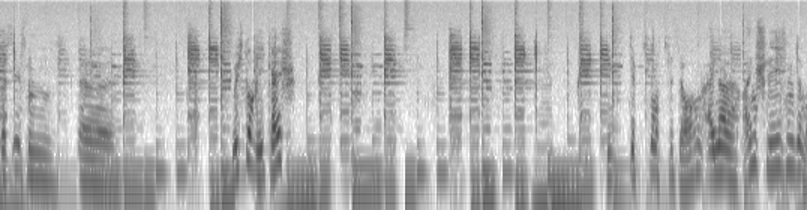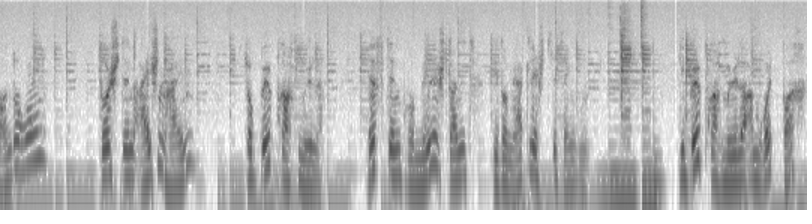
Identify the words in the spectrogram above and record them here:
das ist ein äh, Mystery Cache. Gibt es noch zu sagen, eine anschließende Wanderung durch den Eichenhain zur Böbrachmühle hilft den Promillestand wieder merklich zu senken. Die Böbrachmühle am Rotbach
